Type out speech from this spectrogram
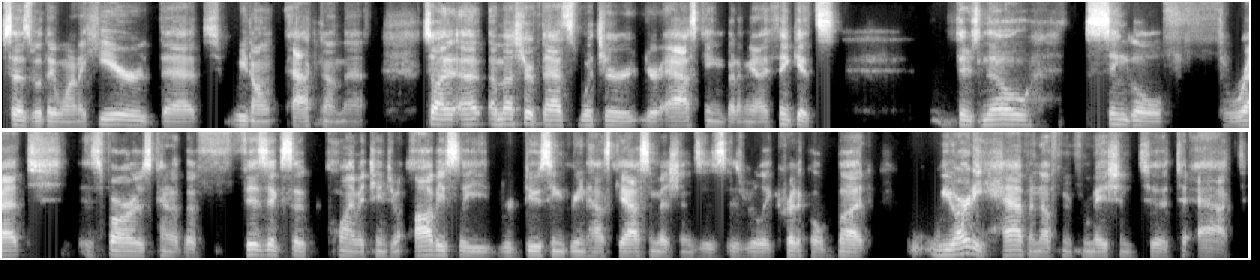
says what they want to hear, that we don't act on that. So I, am not sure if that's what you're you're asking, but I mean I think it's there's no single threat as far as kind of the physics of climate change. Obviously, reducing greenhouse gas emissions is, is really critical, but we already have enough information to, to act.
